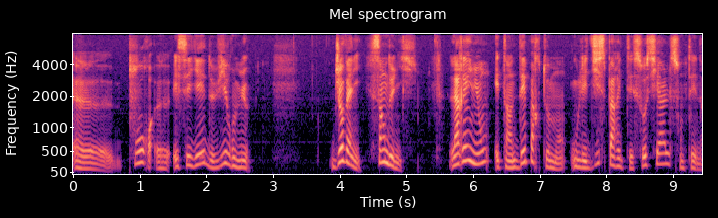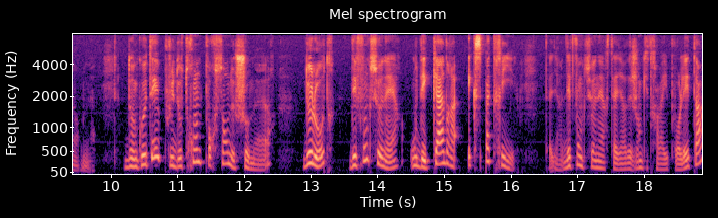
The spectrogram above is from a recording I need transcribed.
euh, pour euh, essayer de vivre mieux. Giovanni, Saint-Denis. La Réunion est un département où les disparités sociales sont énormes. D'un côté, plus de 30% de chômeurs, de l'autre, des fonctionnaires ou des cadres expatriés, c'est-à-dire des fonctionnaires, c'est-à-dire des gens qui travaillent pour l'État,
